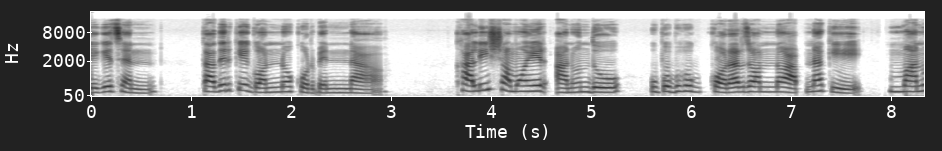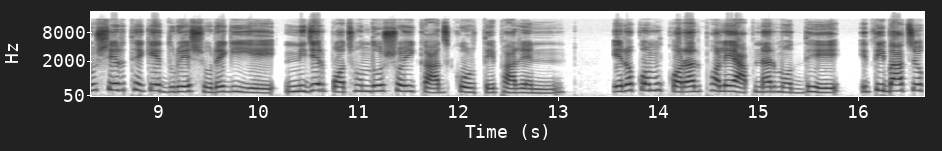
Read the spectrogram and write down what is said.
লেগেছেন, তাদেরকে গণ্য করবেন না। খালি সময়ের আনন্দ উপভোগ করার জন্য আপনাকে মানুষের থেকে দূরে সরে গিয়ে নিজের পছন্দসই কাজ করতে পারেন। এরকম করার ফলে আপনার মধ্যে ইতিবাচক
